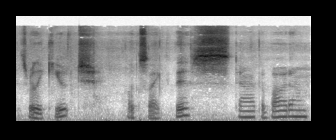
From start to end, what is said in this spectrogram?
it's really cute. Looks like this down at the bottom.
